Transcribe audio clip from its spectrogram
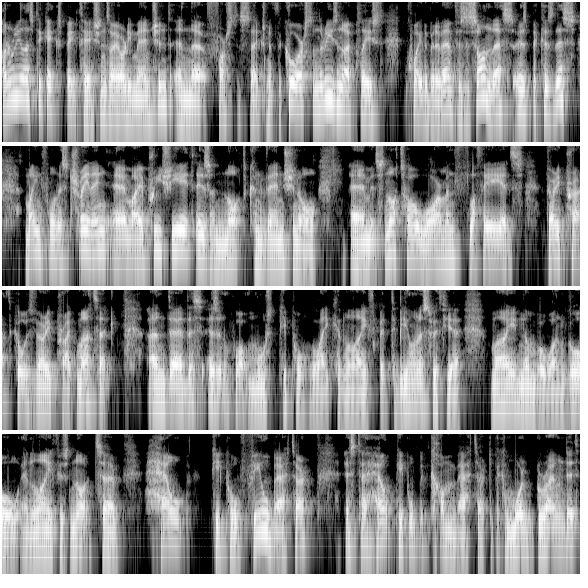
unrealistic expectations I already mentioned in the first section of the course, and the reason I placed quite a bit of emphasis on this is because this mindfulness training um, I appreciate is not conventional. Um, it's not all warm and fluffy. It's very practical. It's very pragmatic, and uh, this isn't what most people like in life. But to be honest with you, my number one goal in life is not to help people feel better is to help people become better, to become more grounded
